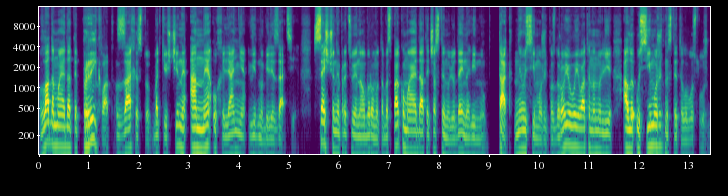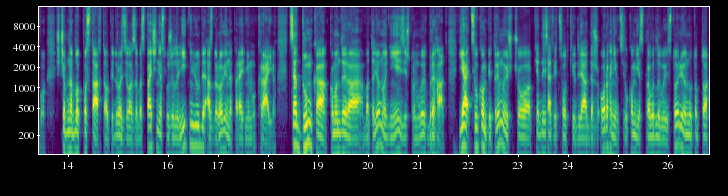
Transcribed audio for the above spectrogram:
Влада має дати приклад захисту батьківщини, а не ухиляння від мобілізації мобілізації. Все, що не працює на оборону та безпеку, має дати частину людей на війну. Так, не усі можуть по здоров'ю воювати на нулі, але усі можуть нести тилову службу, щоб на блокпостах та у підрозділах забезпечення служили літні люди, а здорові на передньому краю. Це думка командира батальйону однієї зі штурмових бригад. Я цілком підтримую, що 50% для держорганів цілком є справедливою історією. Ну тобто,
